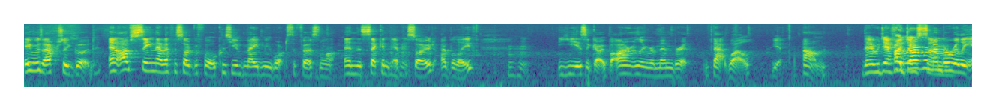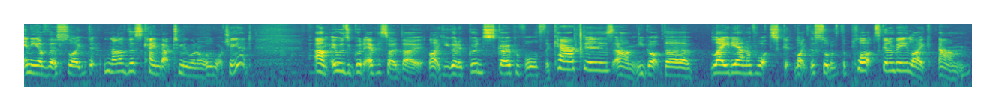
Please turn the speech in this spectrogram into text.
It was actually good, and I've seen that episode before because you've made me watch the first and, la- and the 2nd Mm-hmm. episode, I believe, years ago. But I don't really remember it that well. Yeah. Um, There were definitely. I don't some- remember really any of this. Like th- none of this came back to me when I was watching it. Um, it was a good episode though. Like you got a good scope of all of the characters. Um, you got the laydown of what's g- like the sort of the plot's going to be. Like um,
